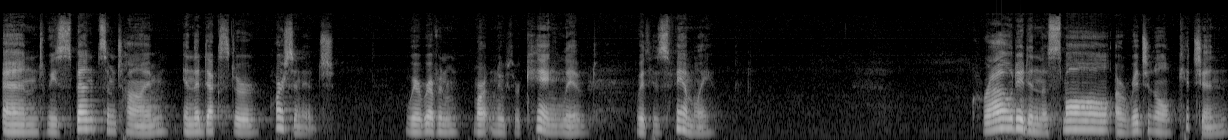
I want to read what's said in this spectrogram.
and we spent some time in the Dexter Parsonage, where Reverend Martin Luther King lived with his family. Crowded in the small original kitchen,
